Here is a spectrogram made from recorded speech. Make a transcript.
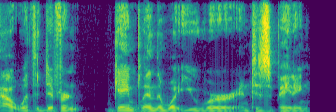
out with a different game plan than what you were anticipating.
